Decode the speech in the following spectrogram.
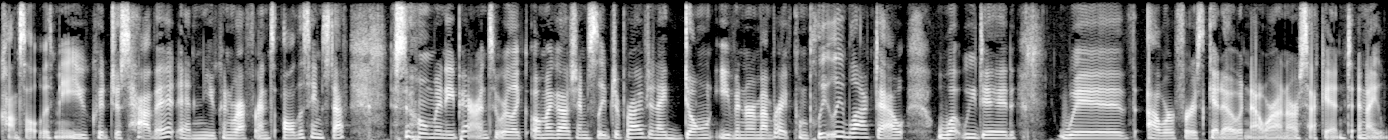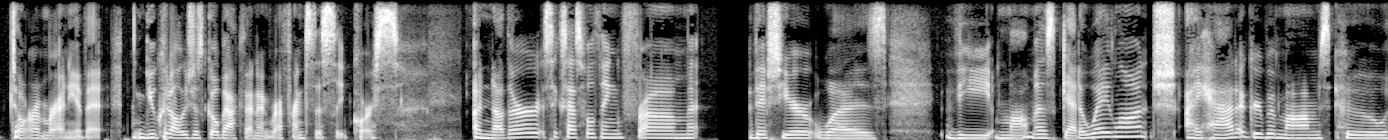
consult with me. You could just have it and you can reference all the same stuff. So many parents who are like, oh my gosh, I'm sleep deprived and I don't even remember. I've completely blacked out what we did with our first kiddo and now we're on our second and I don't remember any of it. You could always just go back then and reference this sleep course. Another successful thing from this year was the Mama's Getaway launch. I had a group of moms who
